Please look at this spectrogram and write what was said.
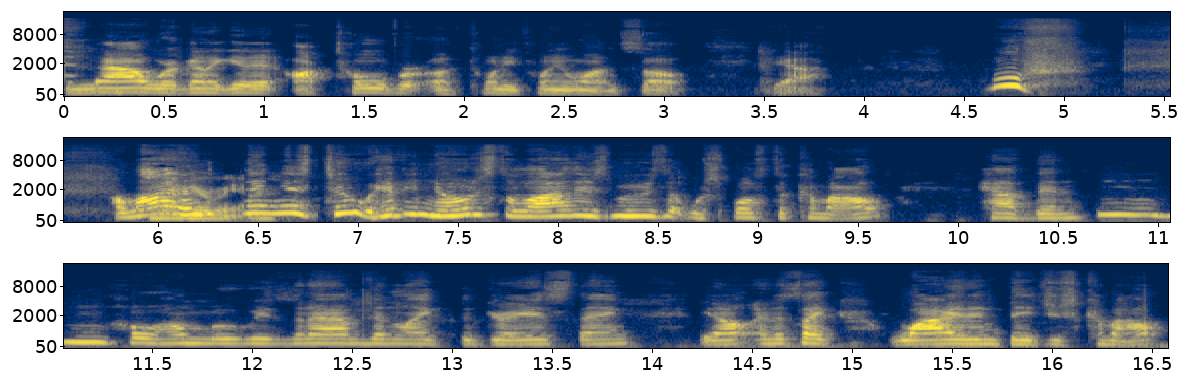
and now we're gonna get it October of 2021. So, yeah, Woof. a lot. And the thing is, too, have you noticed a lot of these movies that were supposed to come out have been mm ho hum movies and haven't been like the greatest thing, you know? And it's like, why didn't they just come out?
